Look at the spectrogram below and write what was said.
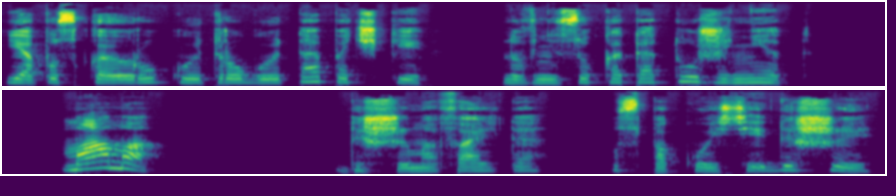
Я опускаю руку и трогаю тапочки, но внизу кота тоже нет. «Мама!» «Дыши, Мафальта, успокойся и дыши.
